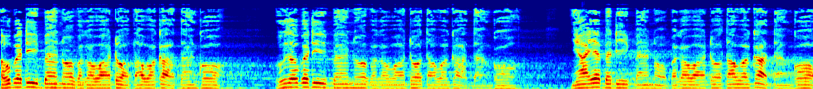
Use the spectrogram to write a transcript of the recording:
သောပတိပန်သောဘဂဝါတော်သာဝကတံကောဥဇောပတိပန်သောဘဂဝါတော်သာဝကတံကော ညာယပတိပန်သောဘဂဝါတော်သာဝကတံကော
